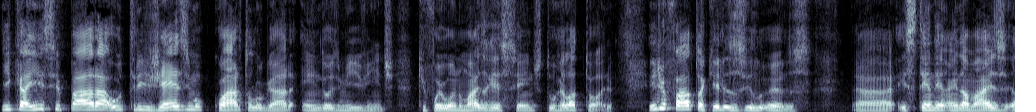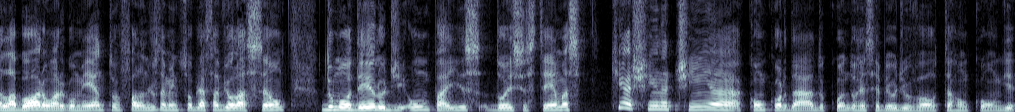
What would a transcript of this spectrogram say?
e caísse para o 34 lugar em 2020, que foi o ano mais recente do relatório. E de fato, aqueles eles Uh, estendem ainda mais, elaboram um argumento falando justamente sobre essa violação do modelo de um país, dois sistemas, que a China tinha concordado quando recebeu de volta Hong Kong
